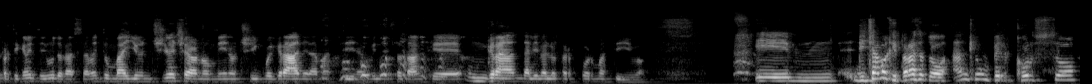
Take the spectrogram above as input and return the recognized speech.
praticamente nudo aveva solamente un maglioncino e c'erano meno 5 gradi la mattina quindi è stato anche un grande a livello performativo e, diciamo che però è stato anche un percorso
